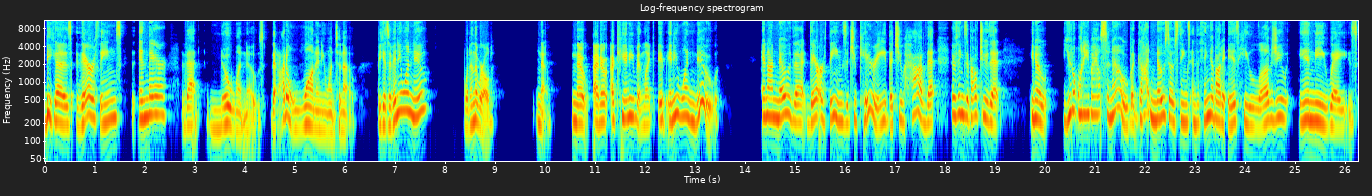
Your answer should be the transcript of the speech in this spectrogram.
because there are things in there that no one knows, that I don't want anyone to know. Because if anyone knew, what in the world? No, no, I don't, I can't even, like, if anyone knew. And I know that there are things that you carry, that you have, that there are things about you that, you know, you don't want anybody else to know, but God knows those things. And the thing about it is, He loves you anyways.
